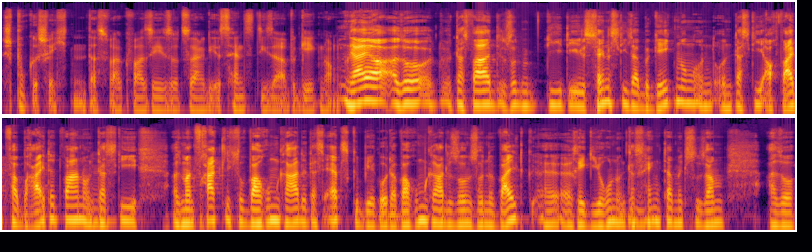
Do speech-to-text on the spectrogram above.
Spukgeschichten. Das war quasi sozusagen die Essenz dieser Begegnung. Ja, ja, also das war so die, die Essenz dieser Begegnung und, und dass die auch weit verbreitet waren und mhm. dass die, also man fragt sich so, warum gerade das Erzgebirge oder warum gerade so, so eine Waldregion äh, und das mhm. hängt damit zusammen. Also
